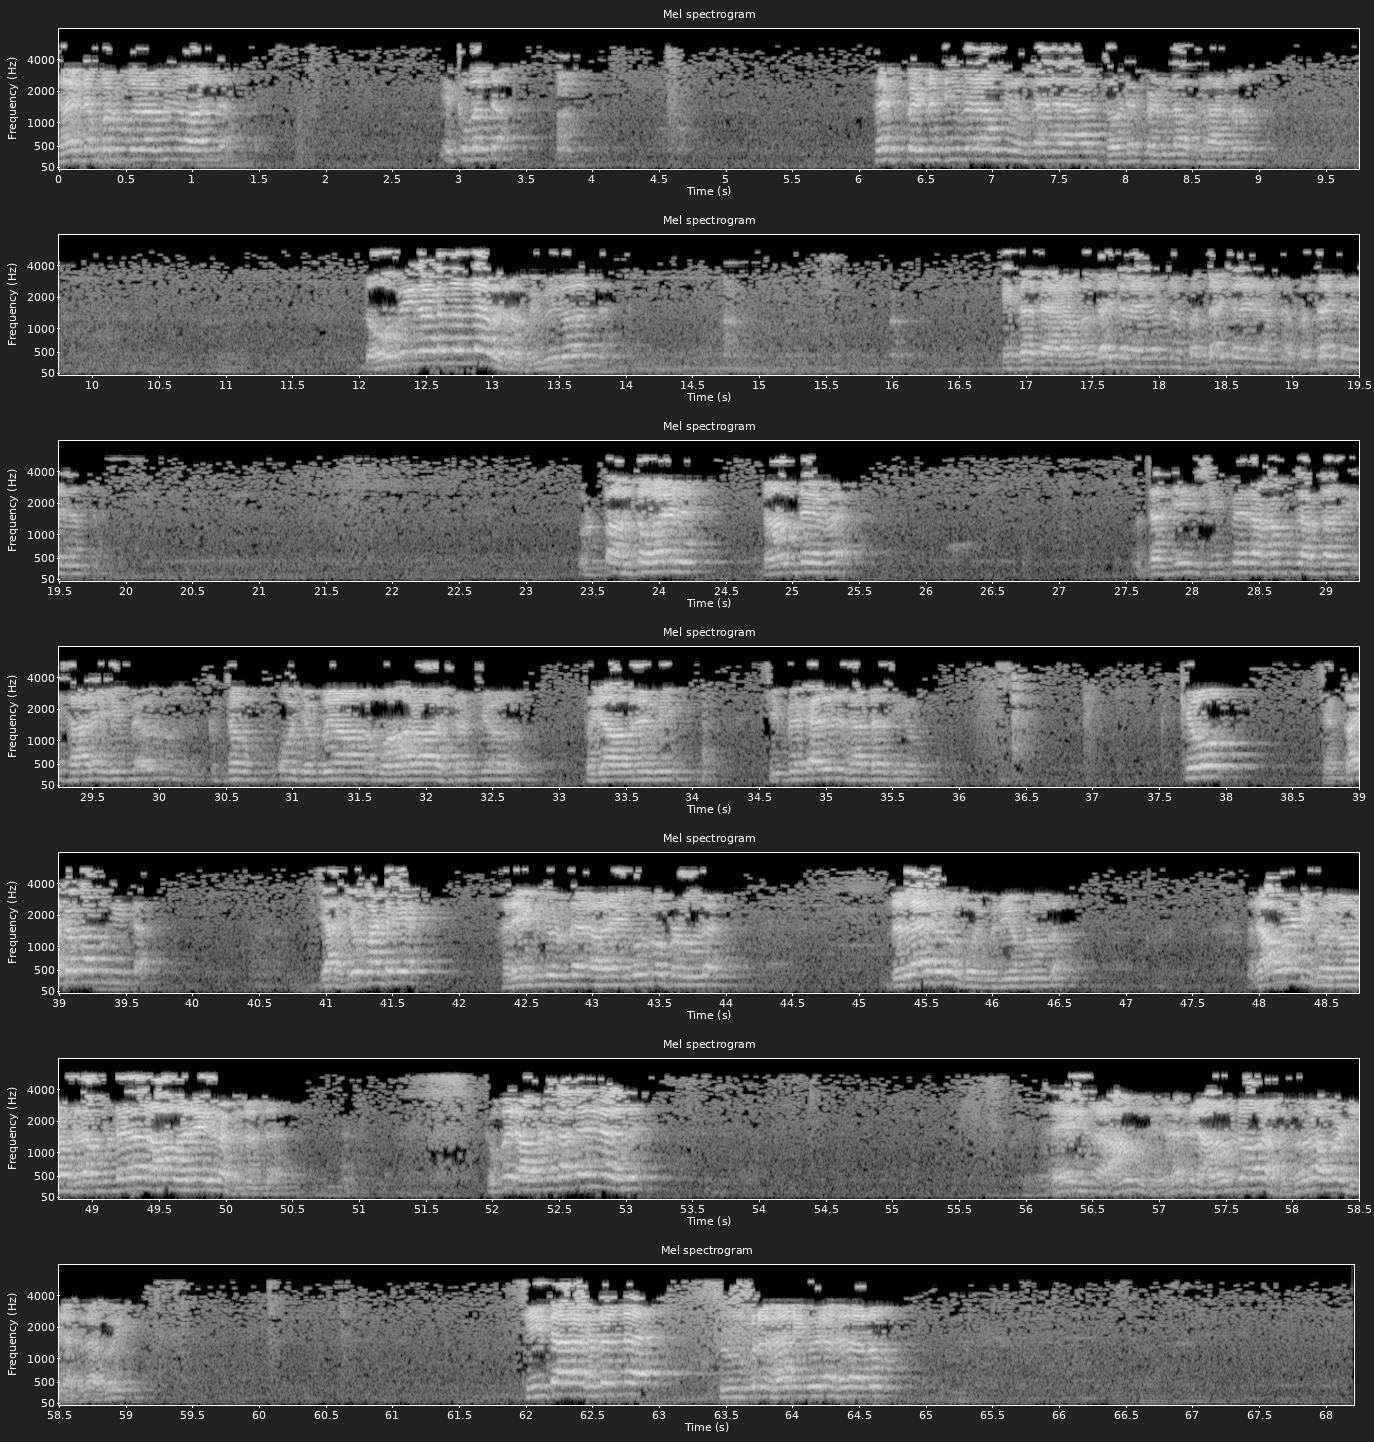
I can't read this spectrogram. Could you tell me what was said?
ਸਾਰੇ ਟੱਬਰ ਨੂੰ ਬਦਲ ਵੀ ਦਵਾਉਂਦਾ ਇੱਕ ਬੰਦਾ। ਫਿਰ ਪਿੰਡ ਦੀ ਮੇਰਾ ਵੀ ਉਹ ਕਹਿੰਦਾ, ਯਾਰ ਤੁਹਾਡੇ ਪਿੰਡ ਦਾ ਫਲਾਣਾ ਦੋ ਵੀ ਕੱਢ ਦਿੰਦਾ ਮੈਨੂੰ ਵੀ ਵੀ ਦਵਾਉਂਦਾ ਇਹਦਾ ਦਾਇਰਾ ਵੱਧਦਾ ਚਲਾ ਜਾਂਦਾ, ਵੱਧਦਾ ਚਲਾ ਜਾਂਦਾ, ਵੱਧਦਾ ਚਲਾ ਜਾਂਦਾ। ਹੁਣ ਭਗਤ ਹੋਏ ਨੇ, ਨਾਮਦੇਵ ਹੈ। ਦਰਜੀ ਸ਼ਿਪੇ ਦਾ ਕੰਮ ਕਰਦਾ ਸੀ, ਸਾਰੇ ਸ਼ਿਪੇ ਉਹਨੂੰ ਕਿੱਥੋਂ, ਉਹ ਜੰਮਿਆ ਮਹਾਰਾਸ਼ਟਰ ਚ, ਪੰਜਾਬ ਦੇ ਵੀ। ਸ਼ਿਪੇ ਕਹਿੰਦੇ ਨੇ ਸਾਡਾ ਸੀ ਉਹ। ਕਿਉਂ? ਚੰਗਾ ਜੋ ਕੰਮ ਕੀਤਾ। ਜਾਜੋ ਕੱਟ ਗਿਆ। ਹਰੇਕ ਜੁੜਦਾ, ਹਰੇਕ ਉਹਨੂੰ ਅਪਣਾਉਂਦਾ। ਨਲਾਇਕ ਨੂੰ ਕੋਈ ਵੀ ਨਹੀਂ ਅਪਣਾਉਂਦਾ ਰਾਵਣ ਨਹੀਂ ਕੋਈ ਨਾ ਰੱਖਦਾ, ਮੁੰਡੇ ਦਾ ਰਾਮ ਹਰੇਕ ਰੱਖ ਦਿੰਦਾ। ਕਿਉਂਕਿ ਰਾਵਣ ਕਾਹਦੇ ਨਹੀਂ ਰੱਖਦੇ। ਹਰੇਕ ਰਾਮ ਜਿਹੜਾ ਵੀ ਰਾਮ ਨਾ ਰੱਖ ਦੋ, ਰਾਵਣ ਨਹੀਂ ਰੱਖਦਾ ਕੋਈ। ਸੀਤਾ ਰੱਖ ਦਿੰਦਾ ਸਰੂਪ ਰਖਾਰੀ ਕੋਈ ਰੱਖਦਾ ਨੂੰ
